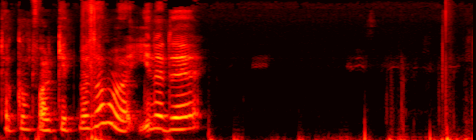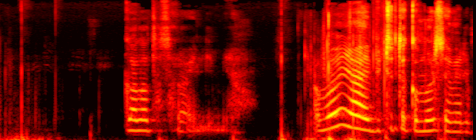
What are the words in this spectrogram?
Takım fark etmez ama yine de Galatasaraylıyım ya. Ama yani bütün takımları severim.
